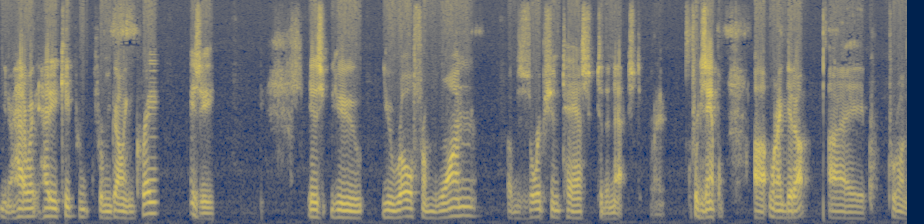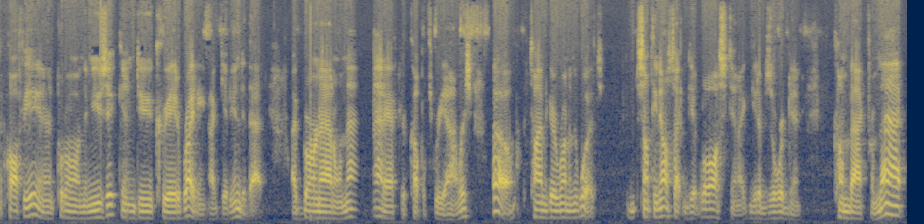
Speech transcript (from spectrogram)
You know, how do I, how do you keep from, from going crazy? Is you you roll from one absorption task to the next. Right. For example, uh, when I get up, I put on the coffee and put on the music and do creative writing. I get into that. I burn out on that after a couple, three hours. Oh, time to go run in the woods. Something else I can get lost in, I can get absorbed in. Come back from that,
